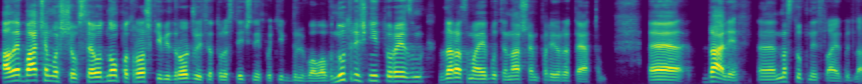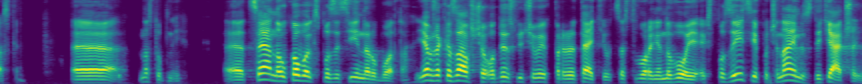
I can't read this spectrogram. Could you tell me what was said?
але бачимо, що все одно потрошки відроджується туристичний потік до Львова. Внутрішній туризм зараз має бути нашим пріоритетом. Е, Далі, е, наступний слайд, будь ласка. Е, Наступний. Це науково-експозиційна робота. Я вже казав, що один з ключових пріоритетів це створення нової експозиції. Починаємо з дитячої.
